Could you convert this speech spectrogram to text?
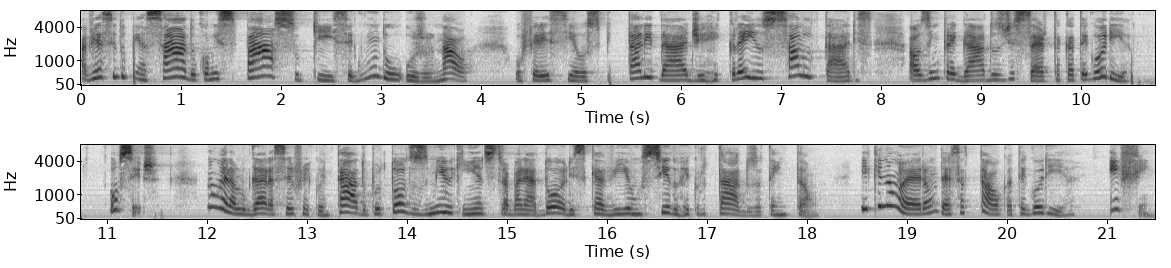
Havia sido pensado como espaço que, segundo o jornal, oferecia hospitalidade e recreios salutares aos empregados de certa categoria. Ou seja, não era lugar a ser frequentado por todos os 1.500 trabalhadores que haviam sido recrutados até então e que não eram dessa tal categoria. Enfim,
